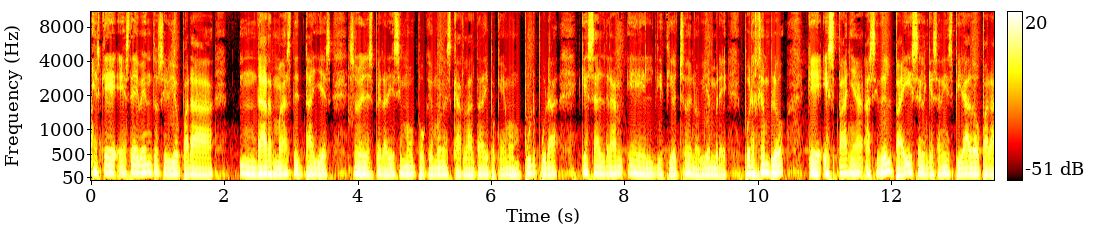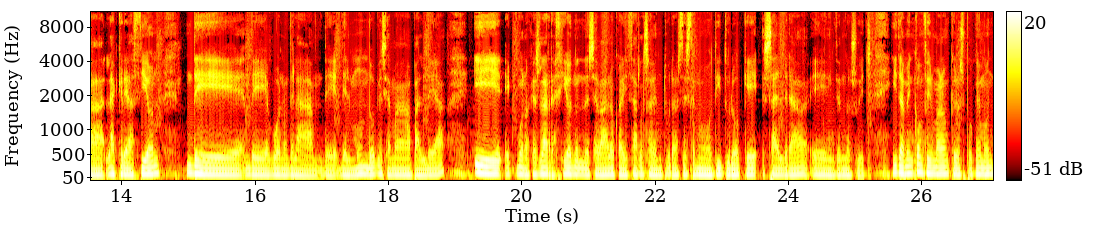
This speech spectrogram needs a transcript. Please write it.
es que este evento sirvió para dar más detalles sobre el esperadísimo Pokémon Escarlata y Pokémon Púrpura que saldrán el 18 de noviembre. Por ejemplo, que España ha sido el país en el que se han inspirado para la creación de, bueno, de la, del mundo que se llama Paldea y eh, bueno, que es la región donde se va a localizar las aventuras de este nuevo título que saldrá en Nintendo Switch. Y también confirmaron que los Pokémon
